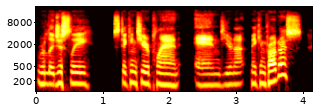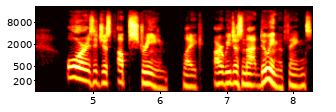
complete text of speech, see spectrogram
religiously, sticking to your plan, and you're not making progress, or is it just upstream? Like, are we just not doing the things?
